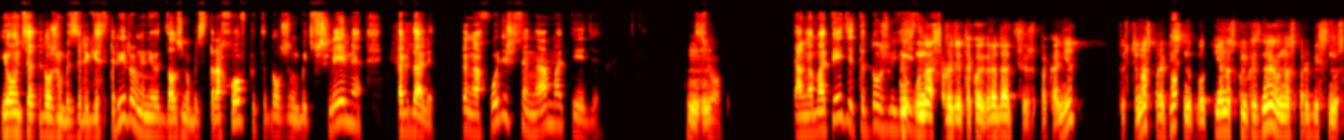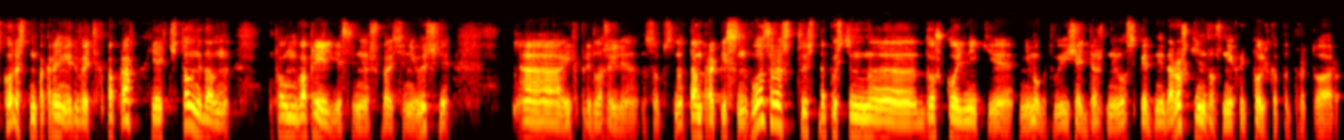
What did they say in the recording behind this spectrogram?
И он у тебя должен быть зарегистрирован, у него должна быть страховка, ты должен быть в шлеме и так далее. Ты находишься на мопеде. Угу. Все. А на мопеде ты должен ездить. Ну, у нас вроде такой градации же пока нет. То есть у нас прописано, вот я насколько знаю, у нас прописана скорость, ну, по крайней мере, в этих поправках, я их читал недавно, по-моему, в апреле, если не ошибаюсь, они вышли, а, их предложили, собственно. Там прописан возраст, то есть, допустим, э, дошкольники не могут выезжать даже на велосипедные дорожки, они должны ехать только по тротуару.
